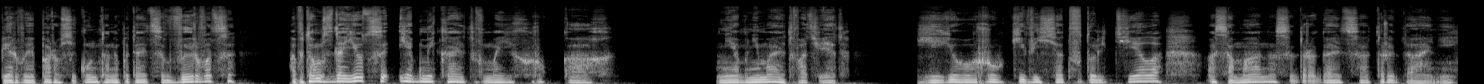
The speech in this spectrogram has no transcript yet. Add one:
Первые пару секунд она пытается вырваться, а потом сдается и обмикает в моих руках. Не обнимает в ответ — ее руки висят вдоль тела, а сама она содрогается от рыданий.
